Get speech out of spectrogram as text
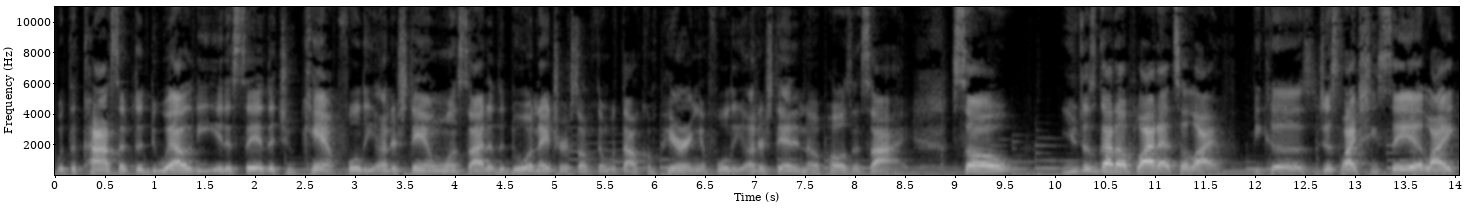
With the concept of duality, it is said that you can't fully understand one side of the dual nature of something without comparing and fully understanding the opposing side. So, you just got to apply that to life because just like she said like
